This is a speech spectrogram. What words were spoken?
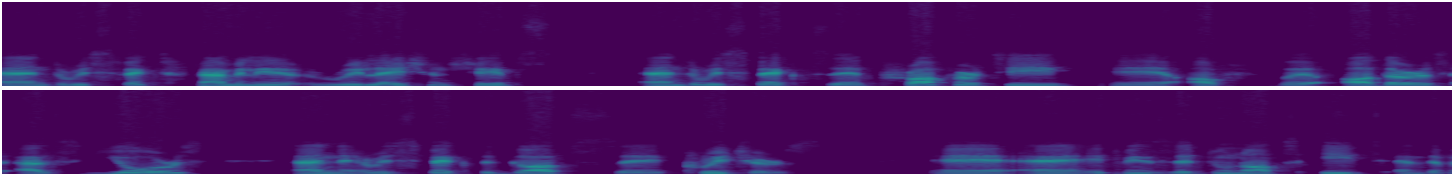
and respect family relationships and respect the property uh, of uh, others as yours and respect the God's uh, creatures. Uh, it means they do not eat and the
